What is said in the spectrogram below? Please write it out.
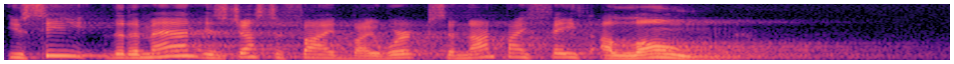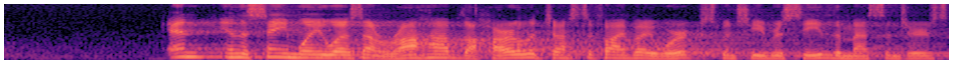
You see that a man is justified by works and not by faith alone. And in the same way, was not Rahab the harlot justified by works when she received the messengers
